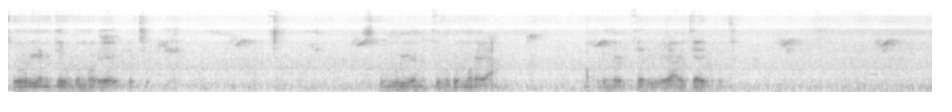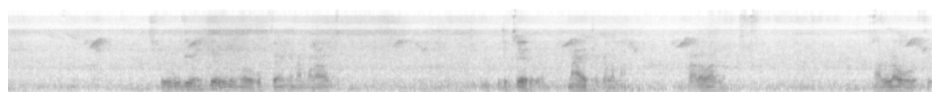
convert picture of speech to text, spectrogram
சூரியனுக்கு விடுமுறை ஆகிப்போச்சு சூரியனுக்கு விடுமுறையா? அப்படிங்கிற கேள்வி வரைக்கும் ஆகிப்போச்சு சூரியனுக்கு விடுமுறை கொடுத்தவங்க நம்மளாவது இப்படி சேருவேன் ஞாயிற்றுக்கிழமை. பரவாயில்ல. நல்லா ஓகே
